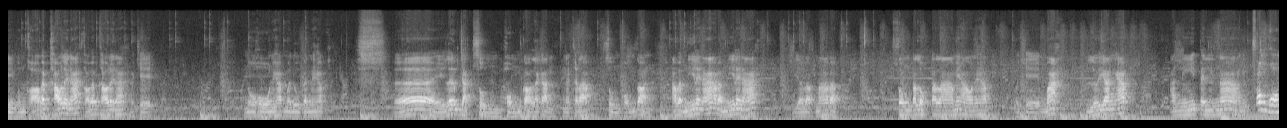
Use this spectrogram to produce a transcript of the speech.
นี่ผมขอแบบเขาเลยนะ ขอแบบเขาเลยนะ โอเคโนโฮนะครับ มาดูกันนะครับ เอ้ย เริ่มจากสุ่มผมก่อนแล้วกันนะครับ สุ่มผมก่อน เอาแบบนี้เลยนะ เอาแบบนี้เลยนะอย่าแบบมาแบบ ทรงตลกตลาไม่เอานะครับ โอเค มาลุยกันครับ อันนี้เป็นหน้าอันนี้ทรงผม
